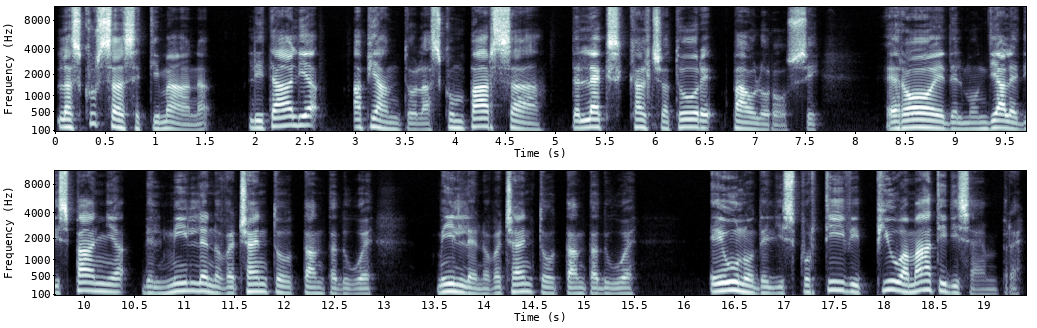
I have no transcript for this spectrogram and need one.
La scorsa settimana l'Italia ha pianto la scomparsa dell'ex calciatore Paolo Rossi, eroe del Mondiale di Spagna del 1982, 1982 e uno degli sportivi più amati di sempre.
